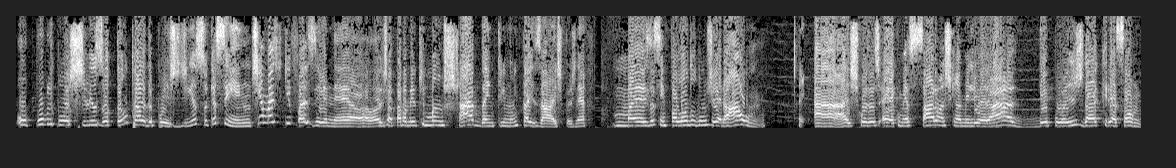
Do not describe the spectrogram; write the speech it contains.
o público hostilizou tanto ela depois disso que, assim, não tinha mais o que fazer, né? Ela já estava meio que manchada, entre muitas aspas, né? Mas, assim, falando no geral, as coisas é, começaram acho que a melhorar depois da criação,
